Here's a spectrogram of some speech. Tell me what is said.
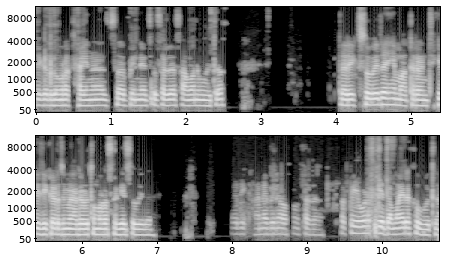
जिकडे तुम्हाला खाण्याचं पिण्याचं सगळं सामान मिळतं. तर एक सुविधा ही माथेरानची की जिकडे तुम्ही आल्यावर तुम्हाला सगळी सुविधा. आहे. खाण्यापिण्यापासून सगळं. फक्त एवढंच की दमायला खूप होतं.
